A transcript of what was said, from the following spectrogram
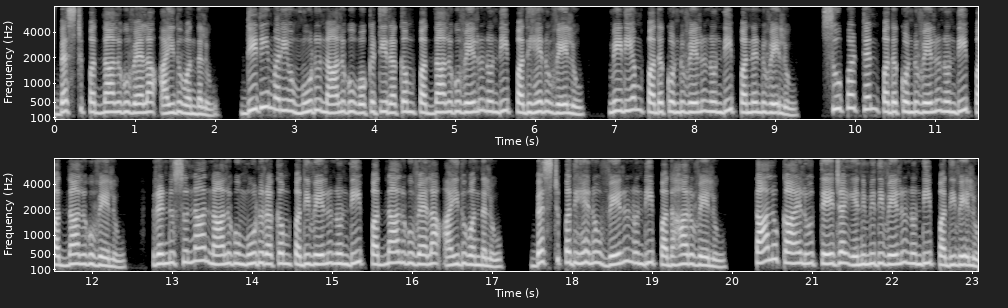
బెస్ట్ పద్నాలుగు వేల ఐదు వందలు. డిడి మరియు మూడు నాలుగు ఒకటి రకం పద్నాలుగు వేలు నుండి పదిహేను వేలు. మీడియం పదకొండు వేలు నుండి పన్నెండు వేలు. సూపర్ టెన్ పదకొండు వేలు నుండి పద్నాలుగు వేలు. రెండు సున్నా నాలుగు మూడు రకం పదివేలు నుండి పద్నాలుగు వేల ఐదు వందలు. బెస్ట్ పదిహేను వేలు నుండి పదహారు వేలు. తాలుకాయలు తేజ ఎనిమిది వేలు నుండి పదివేలు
